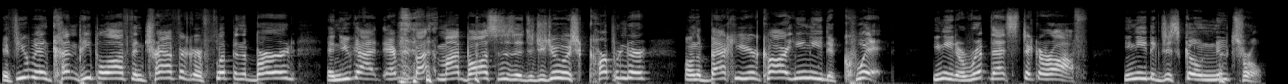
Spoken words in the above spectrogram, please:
If you've been cutting people off in traffic or flipping the bird, and you got everybody, my boss is a Jewish carpenter on the back of your car, you need to quit. You need to rip that sticker off. You need to just go neutral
